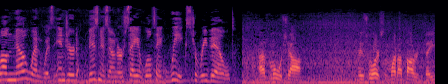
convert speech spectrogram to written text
While no one was injured, business owners say it will take weeks to rebuild. I was more shocked. It's worse than what I thought it'd be.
